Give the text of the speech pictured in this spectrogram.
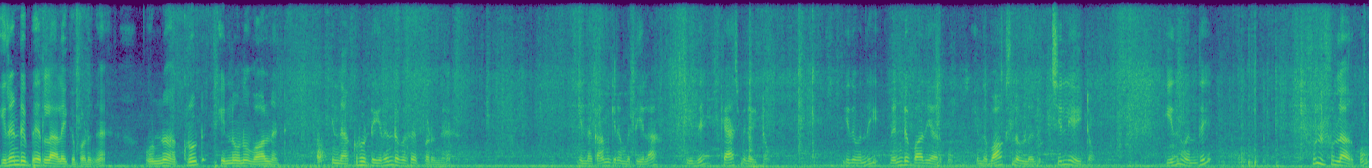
இரண்டு பேரில் அழைக்கப்படுங்க. ஒன்று அக்ரூட் இன்னொன்று வால்நட். இந்த அக்ரூட் இரண்டு வகைப்படுங்க. இந்த காமிக்கிற பற்றியெல்லாம் இது காஷ்மீர் ஐட்டம் இது வந்து ரெண்டு பாதையாக இருக்கும். இந்த பாக்ஸில் உள்ளது சில்லி ஐட்டம் இது வந்து ஃபுல் ஃபுல்லாக இருக்கும்.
